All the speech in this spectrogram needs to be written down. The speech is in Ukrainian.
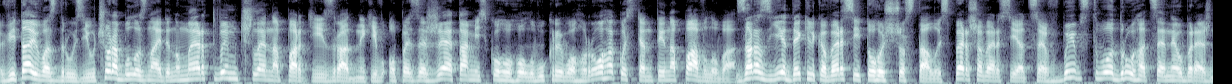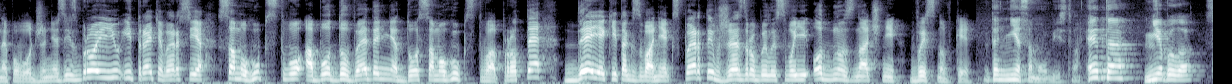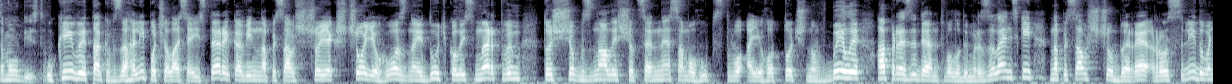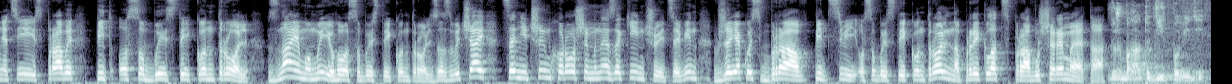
Вітаю вас, друзі! Учора було знайдено мертвим члена партії зрадників ОПЗЖ та міського голову Кривого Рога Костянтина Павлова. Зараз є декілька версій того, що сталося. Перша версія це вбивство, друга це необережне поводження зі зброєю, і третя версія самогубство або доведення до самогубства. Проте деякі так звані експерти вже зробили свої однозначні висновки. Это не самоубийство. Это не Torah самоубийством. У Києві так взагалі почалася істерика. Він написав, що якщо його знайдуть колись мертвим, то щоб знали, що це не самогубство, а його точно вбили. А президент Володимир Зеленський написав, що бере розслідування цієї справи під особистий контроль. Знаємо ми його особистий контроль. Зазвичай це нічим хорошим не закінчується. Він вже якось брав під свій особистий контроль, наприклад, справу Шеремета. Дуже багато відповідей.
